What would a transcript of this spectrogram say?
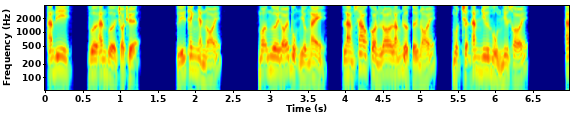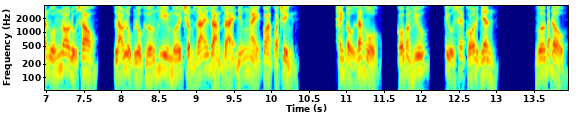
Ăn đi, vừa ăn vừa trò chuyện. Lý thanh nhàn nói, mọi người đói bụng nhiều ngày, làm sao còn lo lắng được tới nói, một trận ăn như hùm như sói. Ăn uống no đủ sau, lão lục lục hướng hy mới chậm rãi giảng giải những ngày qua quá trình. Hành tẩu giang hồ, có bằng hữu tựu sẽ có địch nhân. Vừa bắt đầu,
